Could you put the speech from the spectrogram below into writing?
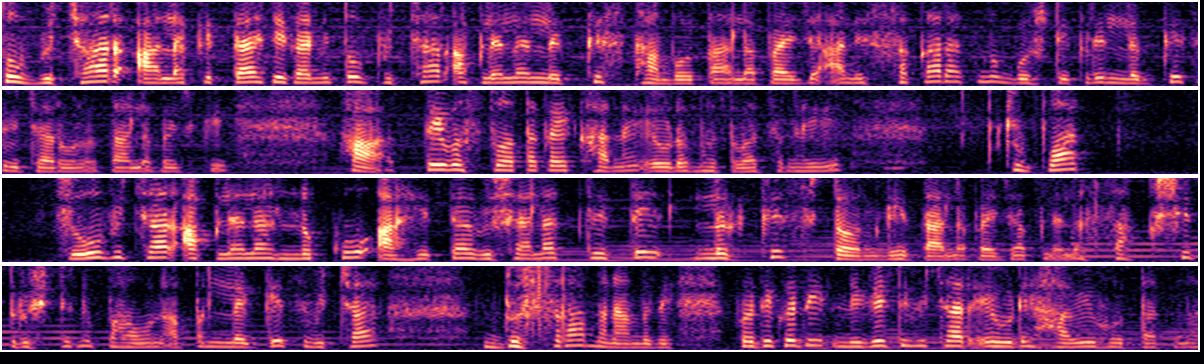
तो विचार आला की त्या ठिकाणी तो विचार आपल्याला लगेच थांबवता आला पाहिजे आणि सकारात्मक गोष्टीकडे लगेच विचार वळवता आला पाहिजे की हां ते वस्तू आता काही खाणं एवढं महत्त्वाचं नाही आहे किंवा जो विचार आपल्याला नको आहे त्या विषयाला तिथे लगेच टर्न घेता आला पाहिजे. आपल्याला साक्षी दृष्टीनं पाहून आपण लगेच विचार दुसरा मनामध्ये कधीकधी निगेटिव्ह विचार एवढे हावी होतात ना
